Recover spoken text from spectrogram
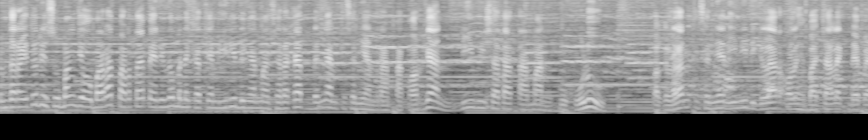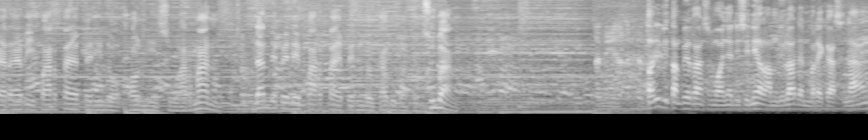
Sementara itu di Subang, Jawa Barat, Partai Perindo mendekatkan diri dengan masyarakat dengan kesenian rampak organ di wisata Taman Kukulu. Pagelaran kesenian ini digelar oleh Bacalek DPR RI Partai Perindo Oni Suwarman dan DPD Partai Perindo Kabupaten Subang. Tadi ditampilkan semuanya di sini, alhamdulillah dan mereka senang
